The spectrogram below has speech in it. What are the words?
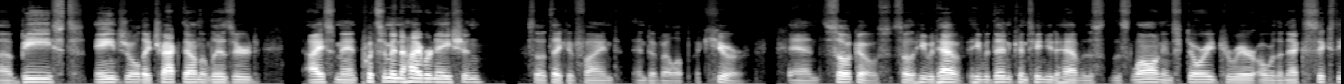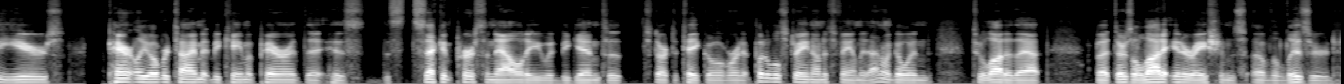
uh, Beast, Angel, they track down the lizard. Iceman puts him into hibernation so that they could find and develop a cure. And so it goes. So he would have he would then continue to have this this long and storied career over the next 60 years. Apparently over time it became apparent that his this second personality would begin to start to take over and it put a little strain on his family. I don't go into a lot of that, but there's a lot of iterations of the lizard.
